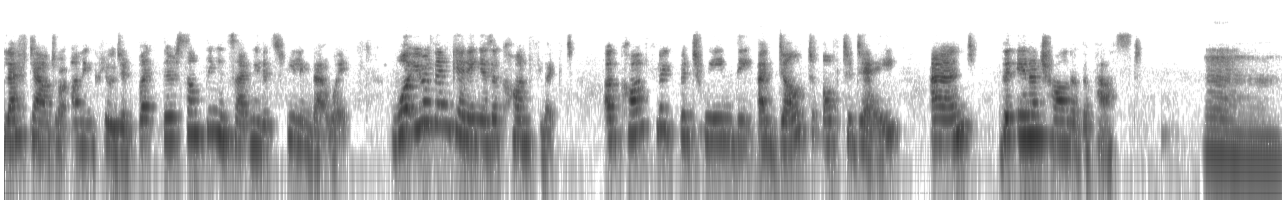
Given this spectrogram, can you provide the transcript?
left out or unincluded but there's something inside me that's feeling that way. What you're then getting is a conflict a conflict between the adult of today and the inner child of the past Mm.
